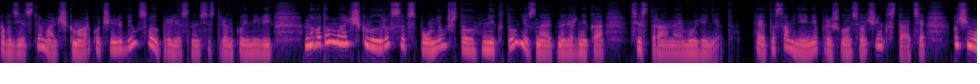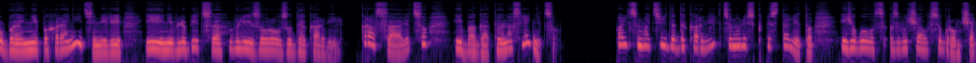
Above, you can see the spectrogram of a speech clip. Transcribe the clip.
В детстве мальчик Марк очень любил свою прелестную сестренку Эмили, но потом мальчик вырос и вспомнил, что никто не знает наверняка, сестра она ему или нет. Это сомнение пришлось очень кстати. Почему бы не похоронить Эмили и не влюбиться в Лизу Розу де Карвиль, красавицу и богатую наследницу? Пальцы Матильды де Карвиль тянулись к пистолету. Ее голос звучал все громче.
